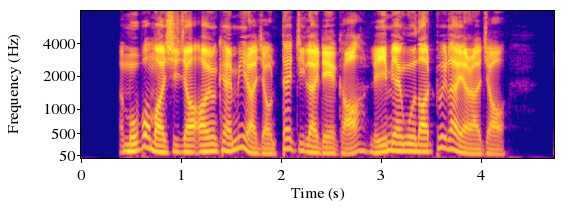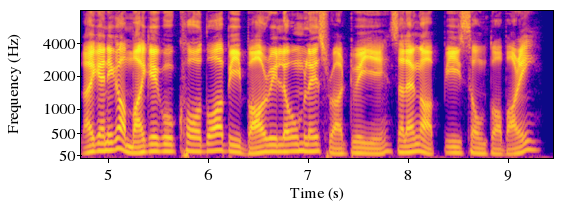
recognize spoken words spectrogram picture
။အမိုးပေါ်မှာရှိကြောင်းအာရုံခံမိတာကြောင့်တက်ကြည့်လိုက်တဲ့အခါလေးမြန်ကွန်သာတွေ့လိုက်ရတာကြောင့်လိုက်ကန်တွေကမိုက်ကယ်ကိုခေါ်သွားပြီးဘာရီလုံးမလဲဆိုတာတွေ့ရင်ဇလန်ကပြီးဆုံးသွားပါတယ်။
